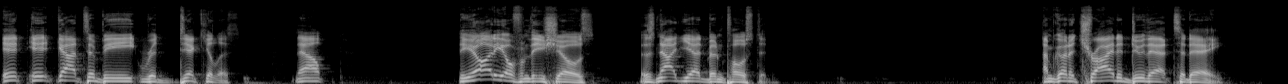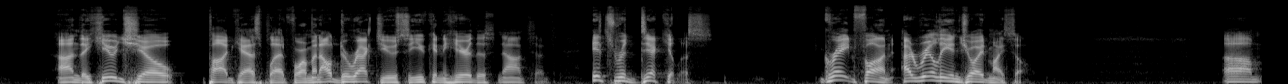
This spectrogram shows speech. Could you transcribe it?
It it got to be ridiculous. Now, the audio from these shows has not yet been posted. I'm going to try to do that today on the Huge Show podcast platform, and I'll direct you so you can hear this nonsense. It's ridiculous. Great fun. I really enjoyed myself. Um,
